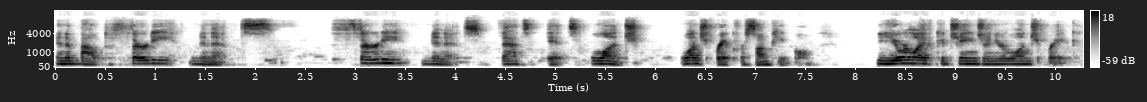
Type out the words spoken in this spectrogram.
in about 30 minutes. 30 minutes. That's it. Lunch, lunch break for some people. Your life could change on your lunch break.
